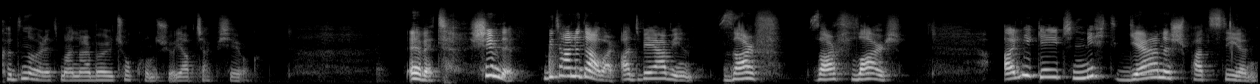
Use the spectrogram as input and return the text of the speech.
Kadın öğretmenler böyle çok konuşuyor. Yapacak bir şey yok. Evet. Şimdi bir tane daha var. Adverbien. Zarf. Zarflar. Ali geht nicht gerne spazieren.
